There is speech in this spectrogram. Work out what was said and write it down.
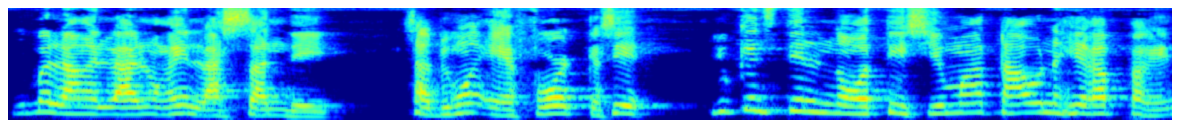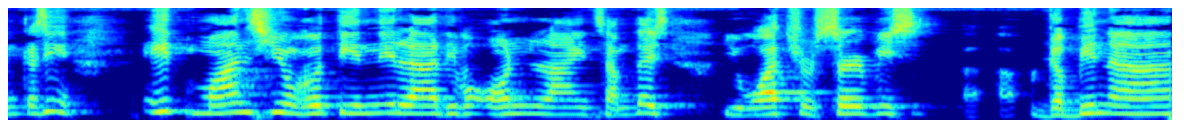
Di ba lang, lalo ngayon, last Sunday, sabi ko effort kasi you can still notice yung mga tao na hirap pa rin kasi eight months yung routine nila, di ba, online. Sometimes you watch your service uh, uh, gabi na.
